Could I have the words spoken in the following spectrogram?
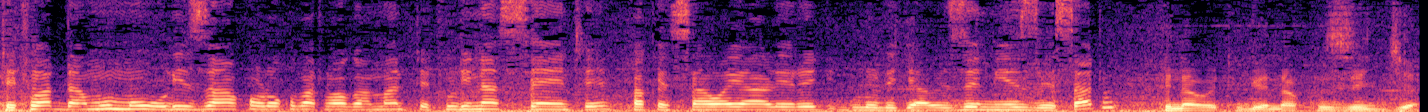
tetwaddamu muwulizaako olwokuba twagamba nti tetulina ssente paka essaawa yaleero eggulo legyaweze emyezi esatu. Tulina bwe tugenda kuzijja.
